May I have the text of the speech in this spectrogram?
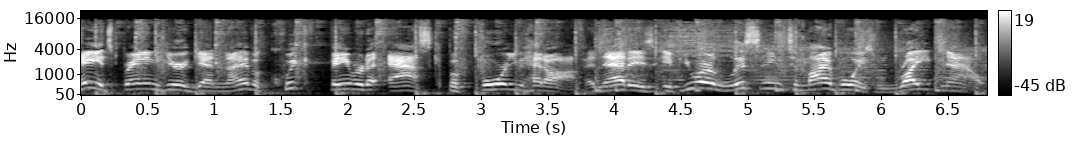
Hey, it's Brandon here again, and I have a quick favor to ask before you head off, and that is if you are listening to my voice right now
